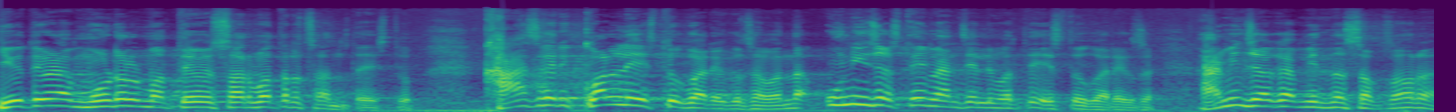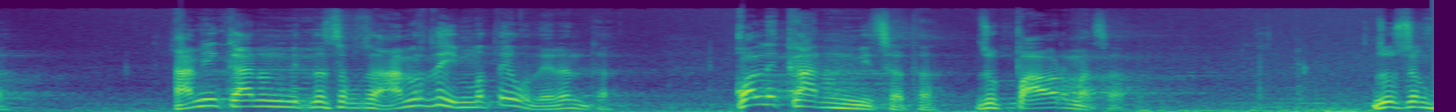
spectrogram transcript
यो त एउटा मोडल मात्रै हो सर्वत्र छ नि त यस्तो। खास गरी कसले यस्तो गरेको छ भन्दा उनी जस्तै मान्छेले मात्रै यस्तो गरेको छ। हामी जग्गा मिच्न सक्छौँ र। हामी कानुन मिच्न सक्छौँ। हाम्रो त हिम्मतै हुँदैन नि त। कसले कानुन मिच्छ त? जो पावरमा छ। जोसँग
